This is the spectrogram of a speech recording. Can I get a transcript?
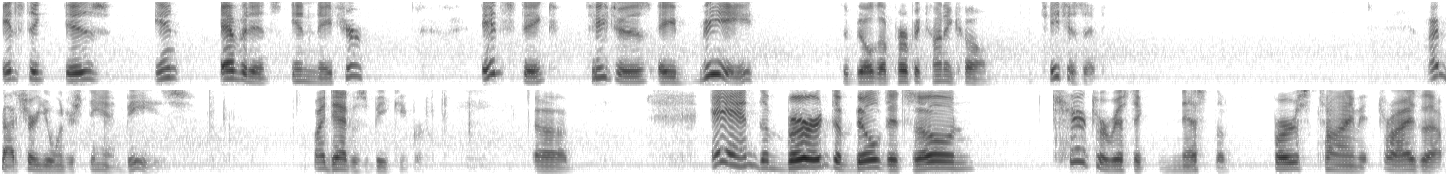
Instinct is in evidence in nature. Instinct teaches a bee to build a perfect honeycomb. It teaches it. I'm not sure you understand bees. My dad was a beekeeper. Uh, and the bird to build its own characteristic nest the first time it tries without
